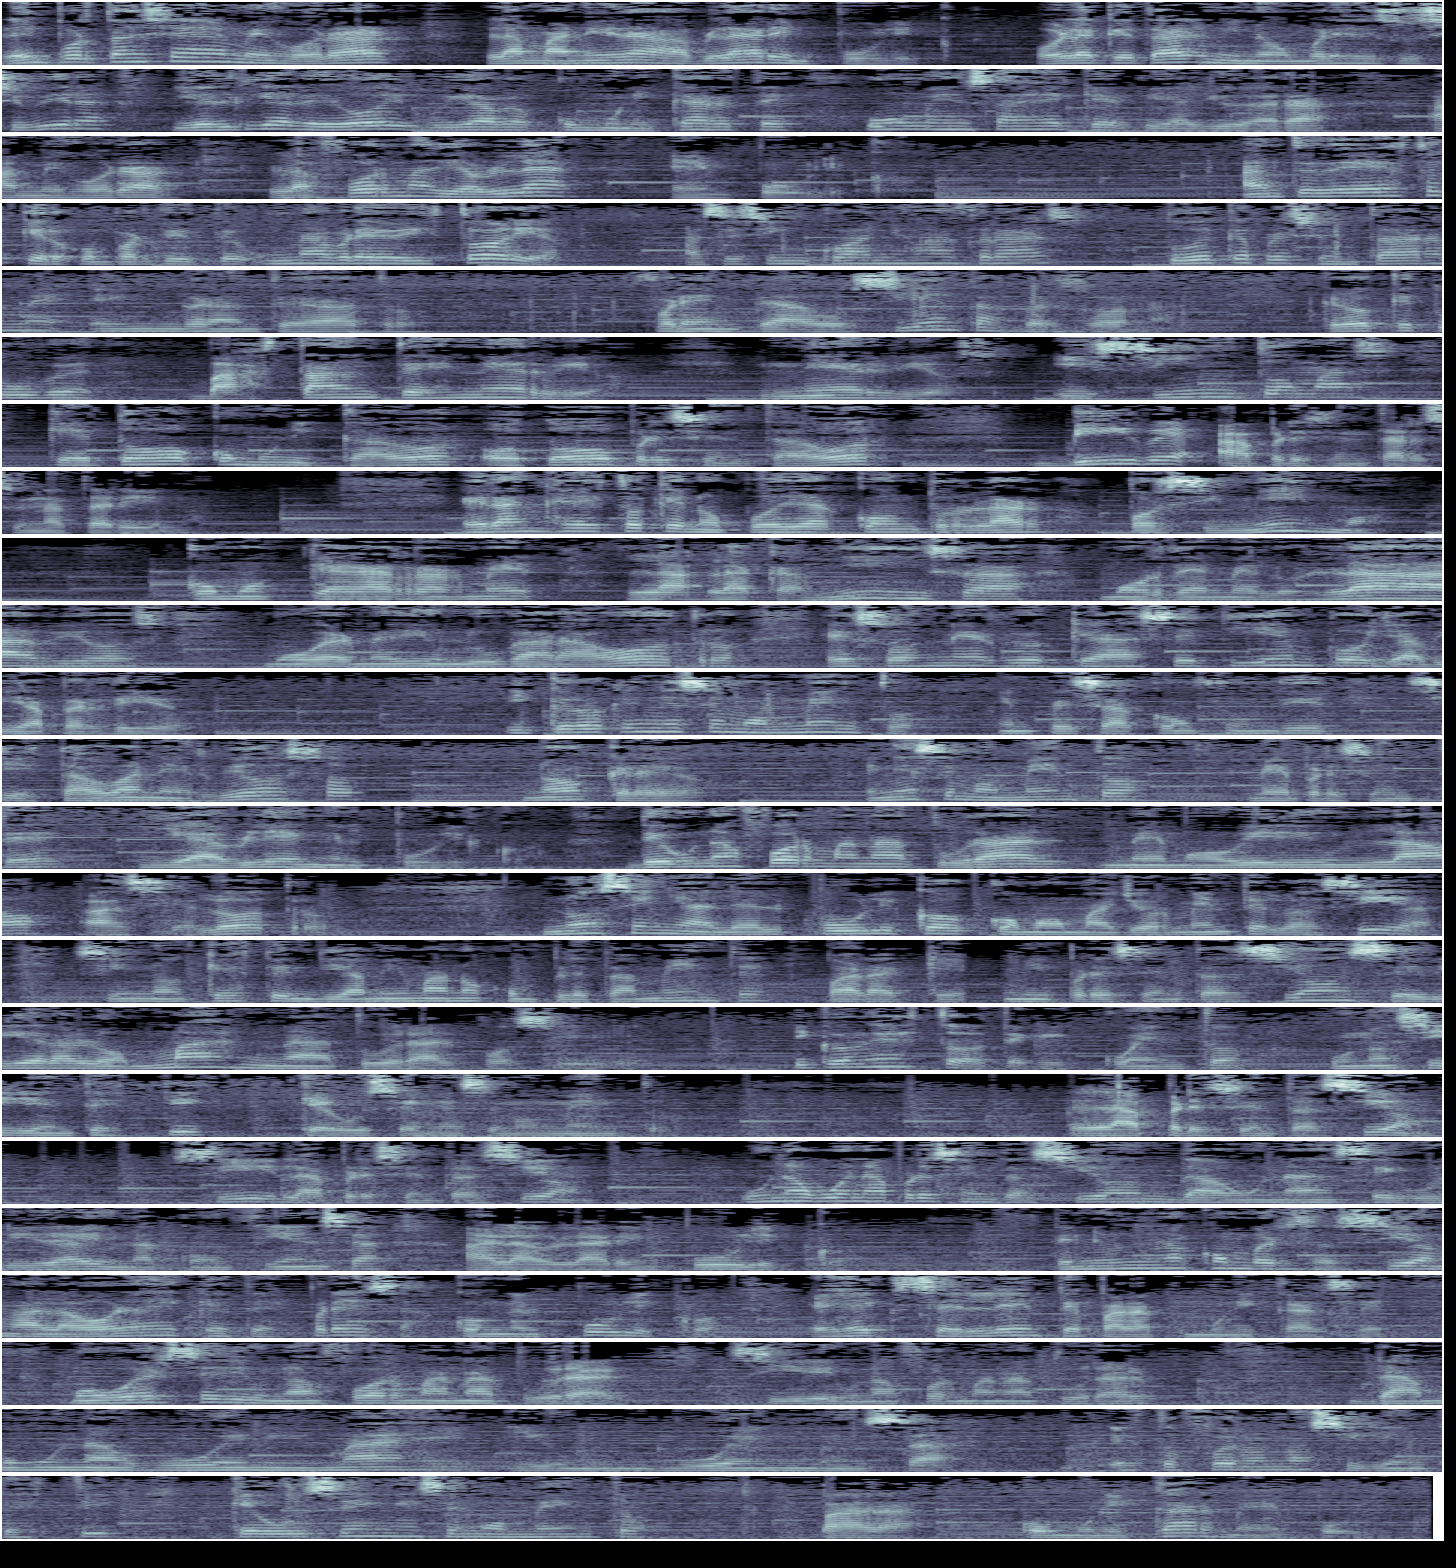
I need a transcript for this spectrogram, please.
La importancia de mejorar la manera de hablar en público. Hola, ¿qué tal? Mi nombre es Jesús Sibira y el día de hoy voy a comunicarte un mensaje que te ayudará a mejorar la forma de hablar en público. Antes de esto quiero compartirte una breve historia. Hace cinco años atrás tuve que presentarme en un gran teatro frente a 200 personas. Creo que tuve bastantes nervios, nervios y síntomas que todo comunicador o todo presentador vive a presentarse una tarima. Eran gestos que no podía controlar por sí mismo, como que agarrarme la, la, camisa, morderme los labios, moverme de un lugar a otro, esos nervios que hace tiempo ya había perdido. Y creo que en ese momento empecé a confundir si estaba nervioso, no creo. En ese momento me presenté y hablé en el público. De una forma natural me moví de un lado hacia el otro. No señalé al público como mayormente lo hacía, sino que extendía mi mano completamente para que mi presentación se viera lo más natural posible. Y con esto te cuento unos siguientes tips que usé en ese momento. La presentación. Sí, la presentación. Una buena presentación da una seguridad y una confianza al hablar en público. Tener una conversación a la hora de que te expresas con el público es excelente para comunicarse. Moverse de una forma natural. Sí, de una forma natural damos una buena imagen y un buen mensaje. Estos fueron los siguientes tips que usé en ese momento para comunicarme en público.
